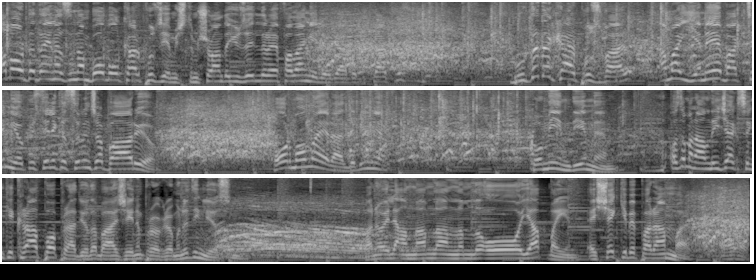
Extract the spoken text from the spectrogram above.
Ama orada da en azından bol bol karpuz yemiştim. Şu anda 150 liraya falan geliyor galiba karpuz. Burada da karpuz var ama yemeye vaktim yok. Üstelik ısırınca bağırıyor. Hormonlu herhalde bilmiyorum. Komiyim değil mi? O zaman anlayacaksın ki Kral Pop Radyo'da Bağcay'ın programını dinliyorsun. Bana öyle anlamlı anlamlı o yapmayın. Eşek gibi param var. Evet.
